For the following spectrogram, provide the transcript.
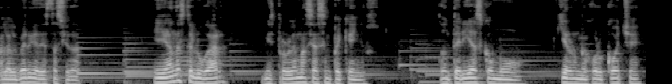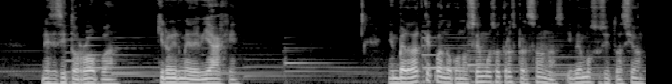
al albergue de esta ciudad. Y llegando a este lugar, mis problemas se hacen pequeños. Tonterías como quiero un mejor coche, necesito ropa, quiero irme de viaje. En verdad que cuando conocemos a otras personas y vemos su situación,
